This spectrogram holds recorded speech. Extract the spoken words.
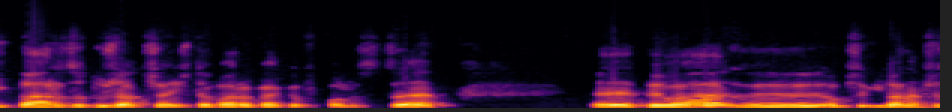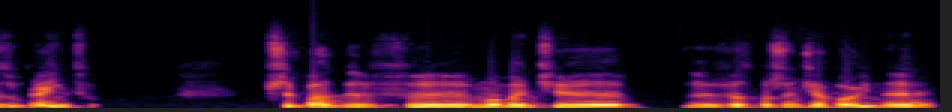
i bardzo duża część towarowego w Polsce E, była e, obsługiwana przez Ukraińców. W, momencie rozpoczęcia wojny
